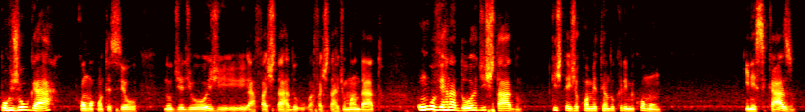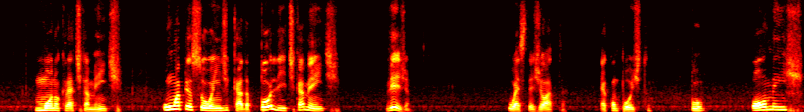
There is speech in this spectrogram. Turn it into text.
por julgar, como aconteceu no dia de hoje, e afastar, do, afastar de um mandato, um governador de estado que esteja cometendo crime comum. E nesse caso, monocraticamente, uma pessoa indicada politicamente. Veja, o STJ é composto por homens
